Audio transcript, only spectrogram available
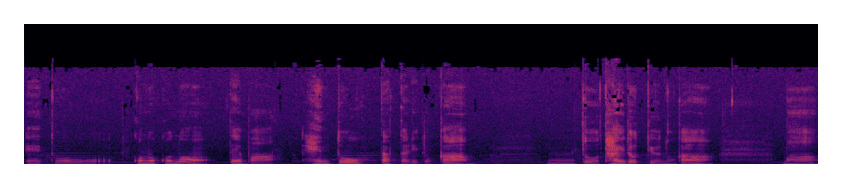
えーと、この子の例えば返答だったりとかうんと態度っていうのがまあ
